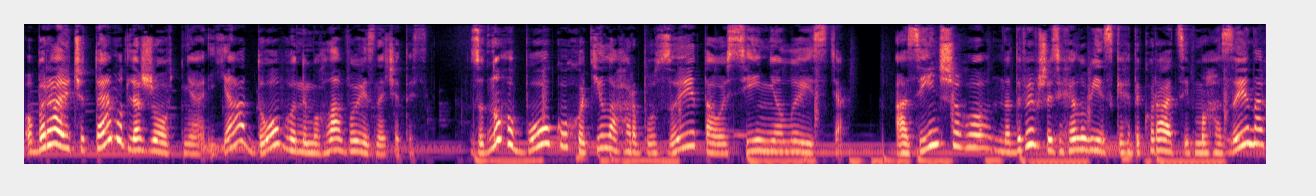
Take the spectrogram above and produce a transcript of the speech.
Обираючи тему для жовтня, я довго не могла визначитись. З одного боку хотіла гарбузи та осіннє листя, а з іншого, надивившись геловінських декорацій в магазинах,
